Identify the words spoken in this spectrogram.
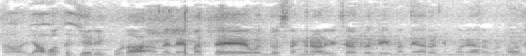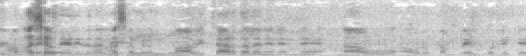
ಆ, ಯಾವ ಕಚೇರಿ ಕೂಡ ಆಮೇಲೆ ಮತ್ತೆ ಒಂದು ಸಂಗನಾಳ ವಿಚಾರದಲ್ಲಿ ಮೊನ್ನೆ ಯಾರೋ ನಿಮ್ಮವ್ರು ಯಾರೋ ಬಂದು ಒಂದು complaints ಹೇಳಿದ್ರಲ್ಲಿ. ಆ ವಿಚಾರದಲ್ಲೇ ನಿನ್ನೆ ನಾವು ಅವರು ಕಂಪ್ಲೇಂಟ್ ಕೊಡ್ಲಿಕ್ಕೆ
